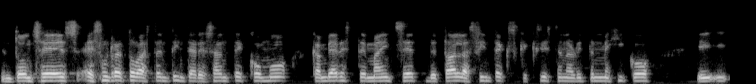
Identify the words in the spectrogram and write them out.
entonces, es un reto bastante interesante cómo cambiar este mindset de todas las fintechs que existen ahorita en México y,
